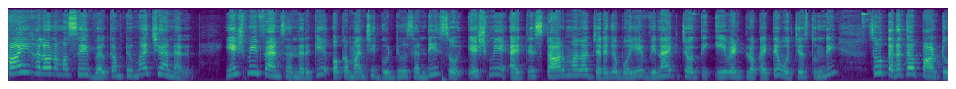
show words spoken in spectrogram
Hi, hello, namaste, welcome to my channel. Yashmi fans అందరికీ ఒక మంచి గుడ్ న్యూస్ అండి. సో యష్మి అయితే స్టార్ మాలో జరగబోయే వినాయక చవితి ఈవెంట్లోకి అయితే వచ్చేస్తుంది. సో తనతో పాటు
